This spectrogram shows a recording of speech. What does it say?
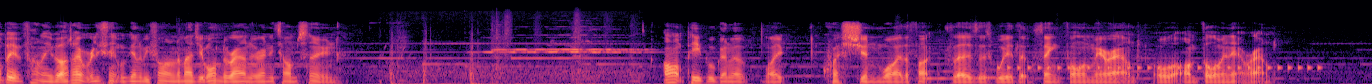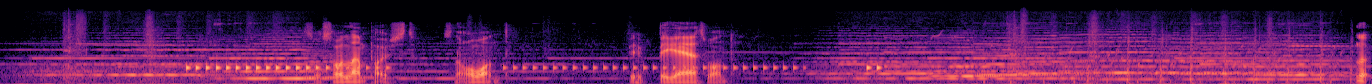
Not being funny, but I don't really think we're going to be finding a magic wand around here anytime soon. Aren't people going to, like, question why the fuck there's this weird little thing following me around, or I'm following it around? It's also a lamppost. It's not a wand. Big, big ass wand. Look,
